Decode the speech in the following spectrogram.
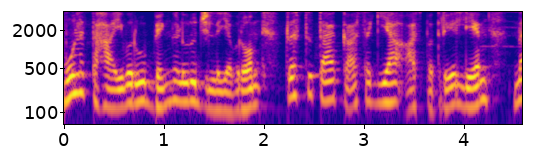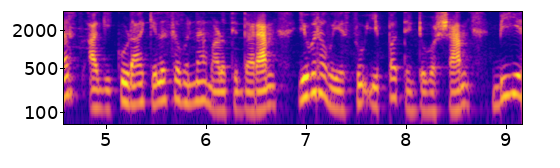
ಮೂಲತಃ ಇವರು ಬೆಂಗಳೂರು ಜಿಲ್ಲೆಯವರು. ಪ್ರಸ್ತುತ ಖಾಸಗಿಯ ಆಸ್ಪತ್ರೆಯಲ್ಲಿ ನರ್ಸ್ ಆಗಿ ಕೂಡ ಕೆಲಸವನ್ನು ಮಾಡುತ್ತಿದ್ದಾರೆ. ಇವರ ವಯಸ್ಸು ಇಪ್ಪತ್ತೆಂಟು ವರ್ಷ. ಬಿ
